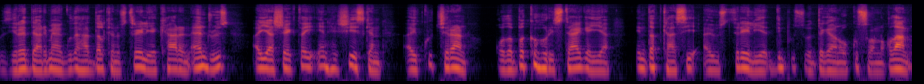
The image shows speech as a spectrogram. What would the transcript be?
Wasiiradda arrimaha gudaha dalkan australia karen andrews ayaa sheegtay in heshiiskan ay ku jiraan qodobo ka hor istaagaya in dadkaasi ay australia dib u soo degaan oo ku soo noqdaan.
